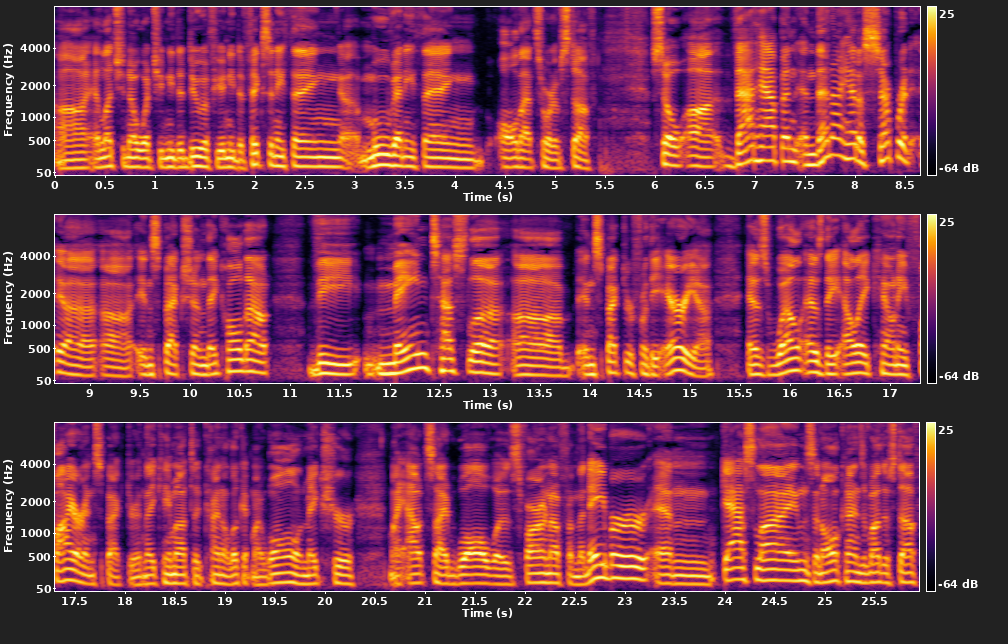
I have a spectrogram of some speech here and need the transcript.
uh, and lets you know what you need to do if you need to fix anything, uh, move anything, all that sort of stuff. So uh, that happened. And then I had a separate uh, uh, inspection. They called out the main Tesla uh, inspector for the area, as well as the LA County fire inspector. And they came out to kind of look at my wall and make sure my outside wall was far enough from the neighbor and gas lines and all kinds of other stuff.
